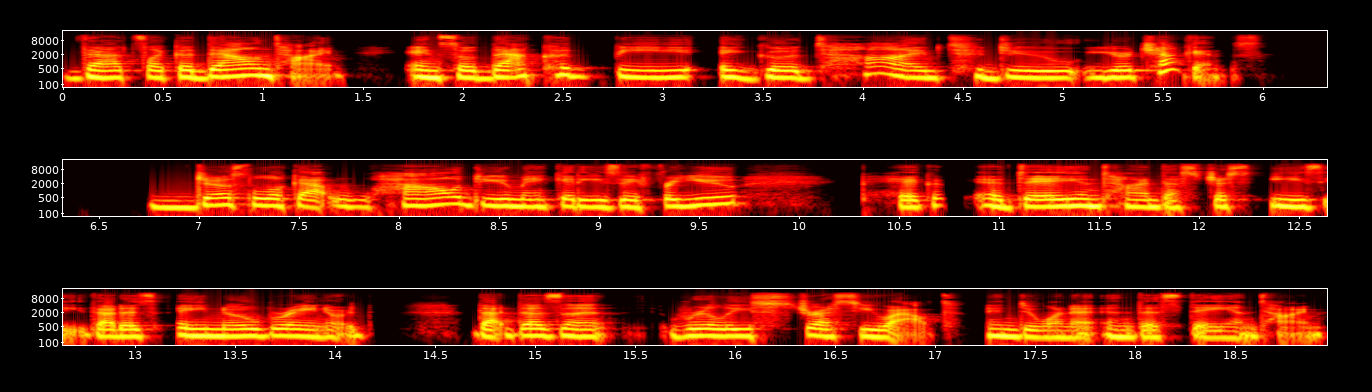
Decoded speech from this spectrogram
that's like a downtime. And so that could be a good time to do your check ins. Just look at how do you make it easy for you? Pick a day and time that's just easy, that is a no brainer, that doesn't really stress you out in doing it in this day and time.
